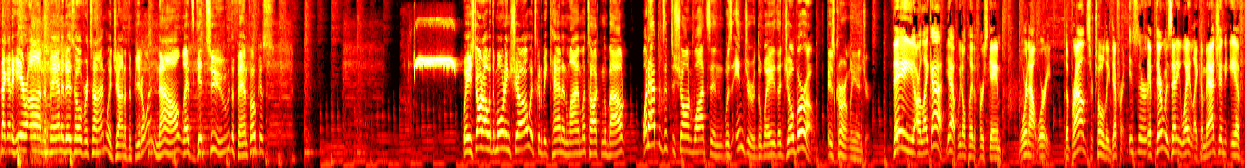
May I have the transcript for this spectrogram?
back out of here on the fan. It is overtime with Jonathan Peterlin. Now let's get to the fan focus. We start out with the morning show. It's going to be Ken and Lima talking about what happens if Deshaun Watson was injured the way that Joe Burrow is currently injured. They are like, ah, yeah, if we don't play the first game, we're not worried. The Browns are totally different. Is there- If there was any way, like, imagine if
